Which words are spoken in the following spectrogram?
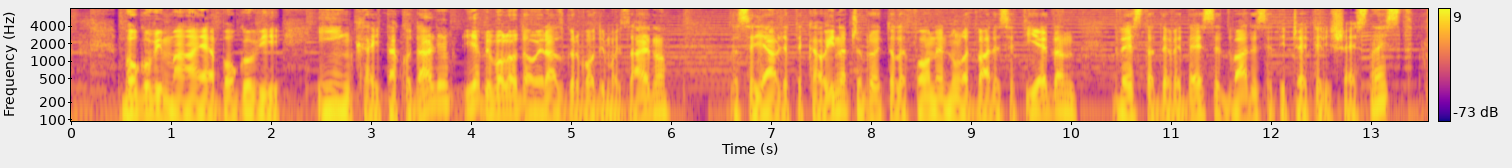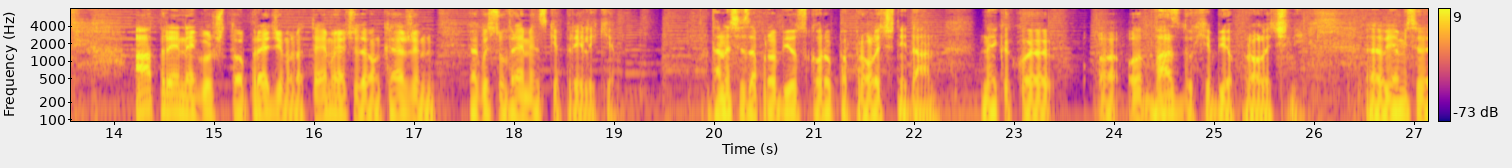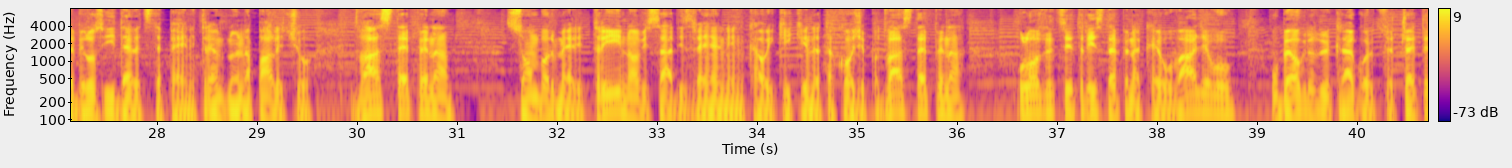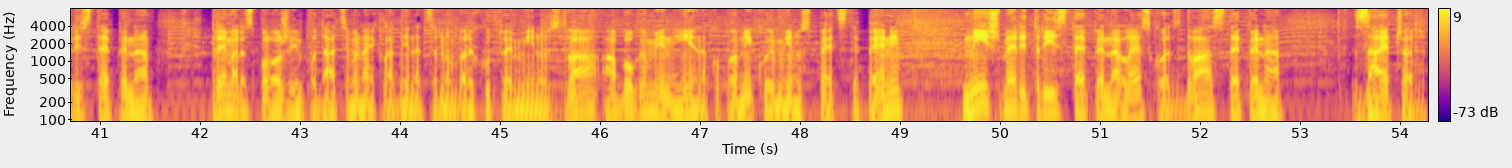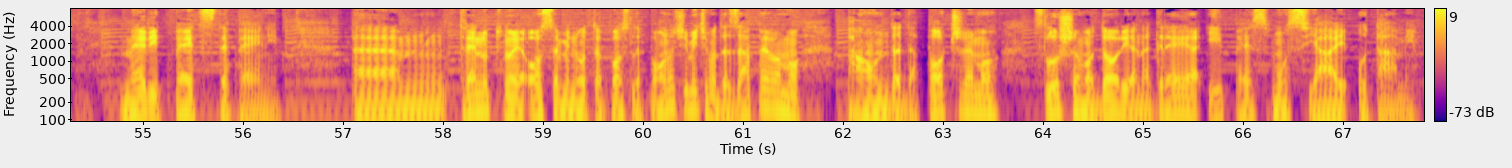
bogovi Maja, bogovi Inka i tako dalje. Ja bih voleo da ovaj razgovor vodimo i zajedno da se javljate kao inače. Broj telefona je 021 290 24 16. A pre nego što pređemo na temu, ja ću da vam kažem kakve su vremenske prilike. Danas je zapravo bio skoro pa prolećni dan. Nekako je, vazduh je bio prolećni. E, ja mislim da je bilo i 9 stepeni. Trenutno je na Paliću 2 stepena, Sombor meri 3, Novi Sad i Zrenjanin kao i Kikinda takođe po 2 stepena, U Loznici je 3 stepena kao u Valjevu, u Beogradu i Kragujevcu je 4 stepena, prema raspoloživim podacima najhladnije na Crnom vrhu to je minus 2, a boga mi nije, na Kopalniku je minus 5 stepeni, Niš meri 3 stepena, Leskovac 2 stepena, Zaječar meri 5 stepeni. Um, trenutno je 8 minuta posle ponoći, mi ćemo da zapevamo, pa onda da počnemo slušamo Dorijana Greja i pesmu Sjaj u tami.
